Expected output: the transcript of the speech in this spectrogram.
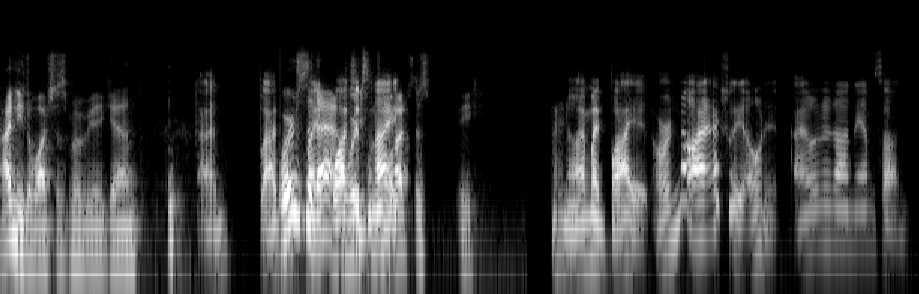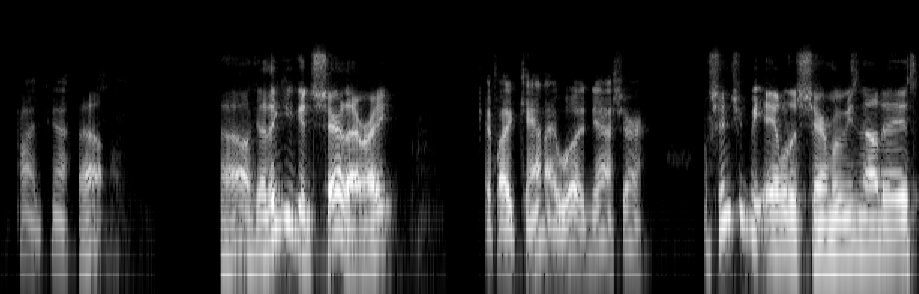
I need to watch this movie again. I, I Where's it at? watch Where it tonight. watch this movie? I don't know. I might buy it, or no, I actually own it. I own it on Amazon Prime. Yeah. Oh. Oh, I think you could share that, right? If I can, I would. Yeah, sure. Well, Shouldn't you be able to share movies nowadays?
